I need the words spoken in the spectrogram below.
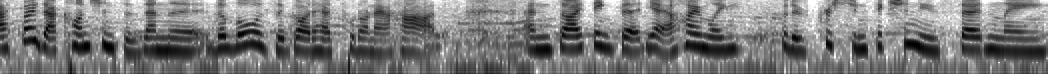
I suppose our consciences and the, the laws that God has put on our hearts. And so I think that, yeah, homely sort of Christian fiction is certainly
